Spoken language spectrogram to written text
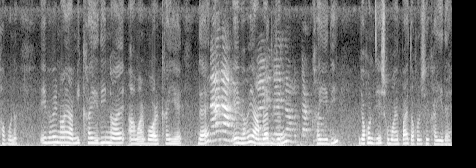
খাব না। এইভাবে নয় আমি খাইয়ে দিই নয় আমার বর খাইয়ে দেয়। এইভাবেই আমরা দুজন খাইয়ে দিই। যখন যে সময় পায় তখন সে খাইয়ে দেয়।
